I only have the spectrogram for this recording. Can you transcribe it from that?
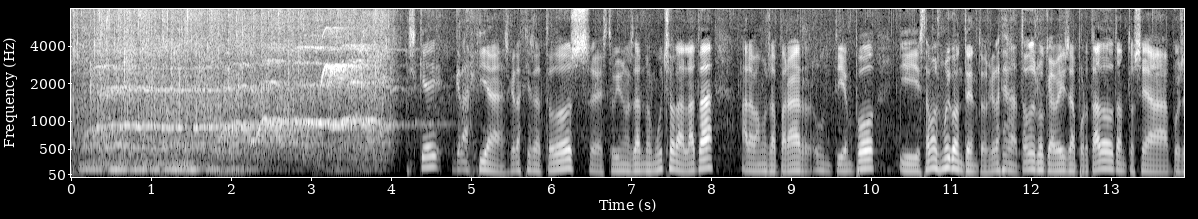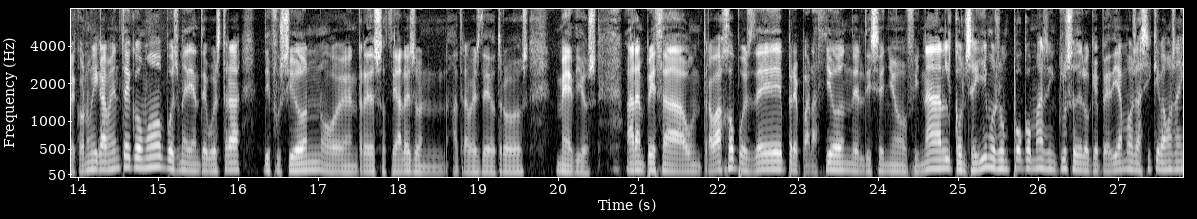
Es que gracias, gracias a todos. Estuvimos dando mucho la lata. Ahora vamos a parar un tiempo y estamos muy contentos. Gracias a todos lo que habéis aportado, tanto sea pues económicamente como pues mediante vuestra difusión o en redes sociales o en, a través de otros medios. Ahora empieza un trabajo pues de preparación del diseño final. Conseguimos un poco más incluso de lo que pedíamos, así que vamos a,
